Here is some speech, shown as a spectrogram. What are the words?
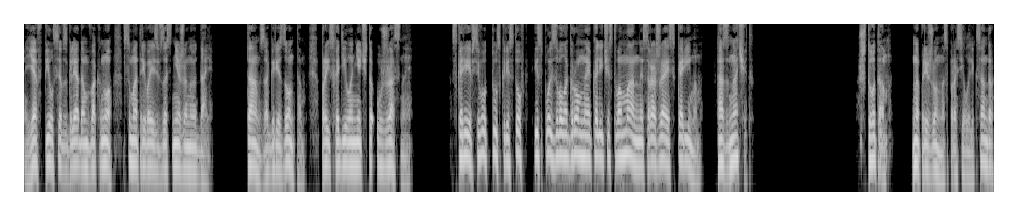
Я впился взглядом в окно, всматриваясь в заснеженную даль. Там, за горизонтом, происходило нечто ужасное. Скорее всего, туз крестов использовал огромное количество манны, сражаясь с Каримом. А значит... «Что там?» — напряженно спросил Александр,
